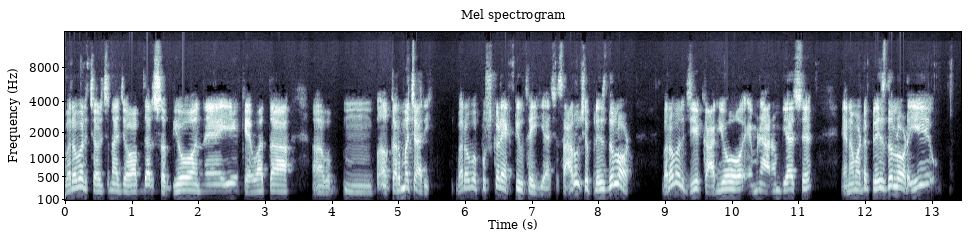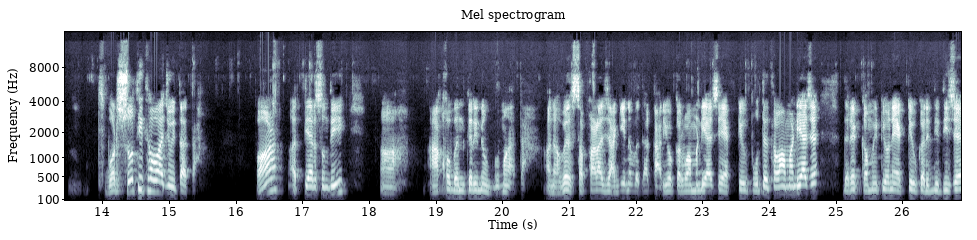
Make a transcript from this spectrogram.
બરાબર, ચર્ચના જવાબદાર સભ્યો અને એ કહેવાતા કર્મચારી, બરાબર, પુષ્કળ એક્ટિવ થઈ ગયા છે. સારું છે પ્રેઝ ધ લોર્ડ બરાબર? જે કાર્યો એમણે આરંભ્યા છે, એના માટે પ્રેઝ ધ લોર્ડ એ વર્ષોથી થવા જોઈતા હતા. પણ અત્યાર સુધી આંખો બંધ કરીને ઊંઘમાં હતા. અને હવે સફાળા જાગીને બધા કાર્યો કરવા માંડ્યા છે એક્ટિવ પોતે થવા માંડ્યા છે. દરેક કમિટીઓને એક્ટિવ કરી દીધી છે.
